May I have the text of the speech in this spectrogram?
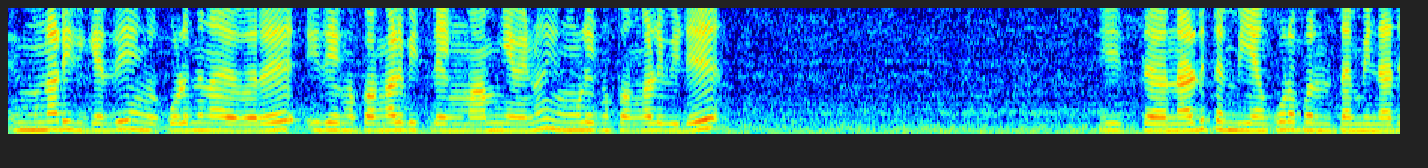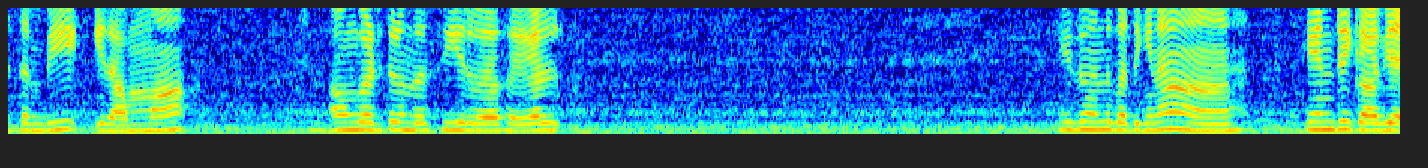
இது முன்னாடி இருக்கிறது எங்கள் கொழுந்தனார். இது எங்கள் பங்காளி வீட்டில் எங்கள் மாமியார் வேணும். இவங்களும் எங்கள் பங்காளி வீடு. இது நடுத்தம்பி என் கூட பிறந்த தம்பி நடுத்தம்பி இது அம்மா. அவங்க எடுத்துகிட்டு வந்த சீர் வகைகள். இது வந்து பார்த்திங்கன்னா ஹென்றி காவியா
